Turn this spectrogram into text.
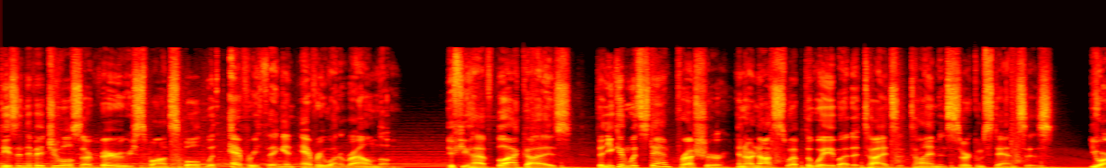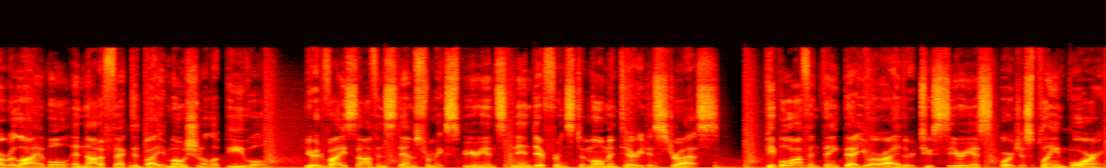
these individuals are very responsible with everything and everyone around them. If you have black eyes, then you can withstand pressure and are not swept away by the tides of time and circumstances. You are reliable and not affected by emotional upheaval. Your advice often stems from experience and indifference to momentary distress. People often think that you are either too serious or just plain boring,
